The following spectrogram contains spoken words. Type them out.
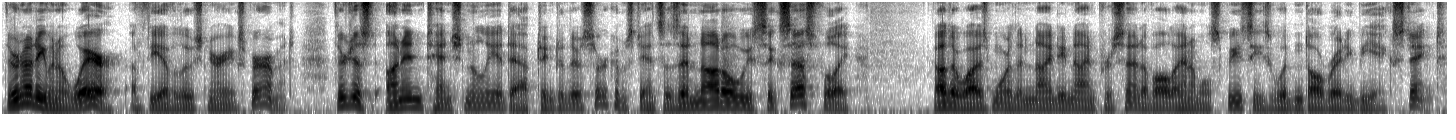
They're not even aware of the evolutionary experiment. They're just unintentionally adapting to their circumstances and not always successfully. Otherwise, more than 99% of all animal species wouldn't already be extinct.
